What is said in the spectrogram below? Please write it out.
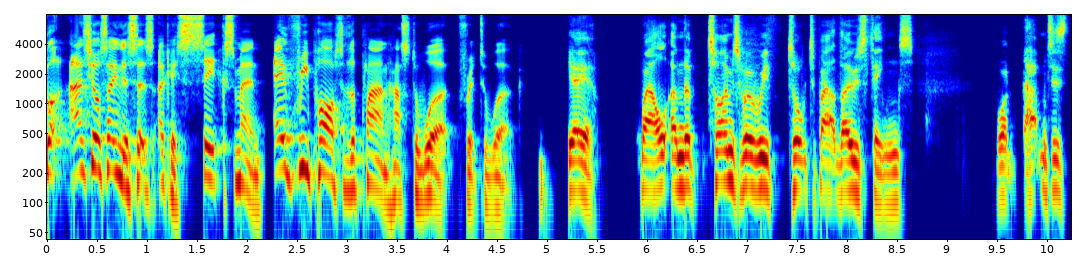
But as you're saying this, it's okay, six men. Every part of the plan has to work for it to work. Yeah. Yeah. Well, and the times where we've talked about those things, what happens is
